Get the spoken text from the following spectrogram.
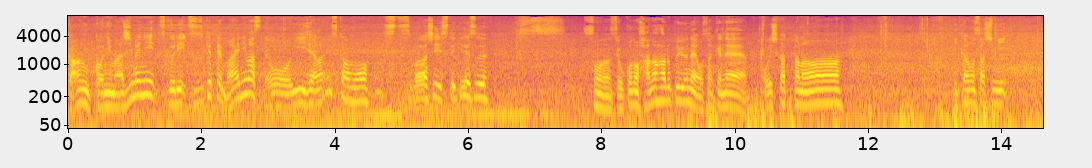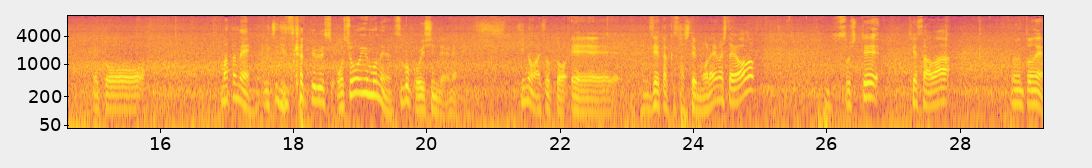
頑固に真面目に作り続けてまいります。っておおいいじゃないですか。もう素晴らしい素敵です。そうなんですよ。この花春というねお酒ね美味しかったな。イカの刺身。えっとまたねうちで使ってるしお醤油もねすごく美味しいんだよね。昨日はちょっと、えー贅沢させてもらいましたよ。そして今朝はうんとね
